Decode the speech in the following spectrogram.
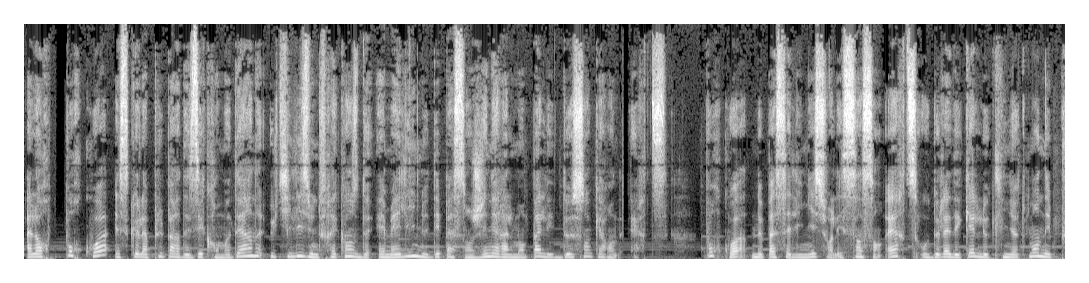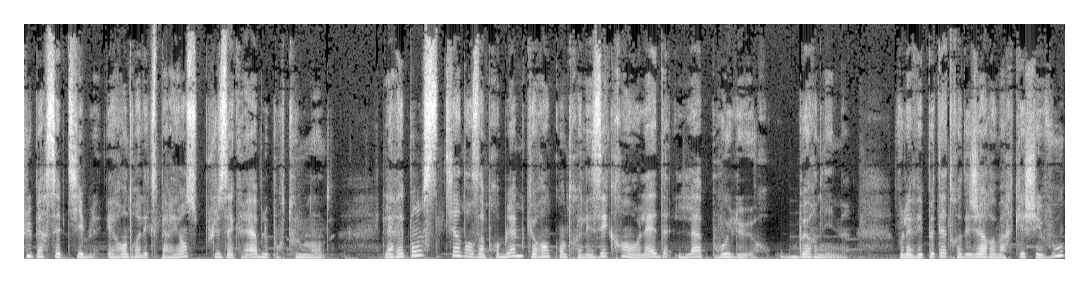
Alors pourquoi est-ce que la plupart des écrans modernes utilisent une fréquence de MLI ne dépassant généralement pas les 240 Hz pourquoi ne pas s'aligner sur les 500 Hz au-delà desquels le clignotement n'est plus perceptible et rendre l'expérience plus agréable pour tout le monde? La réponse tient dans un problème que rencontrent les écrans OLED, la brûlure ou burn-in. Vous l'avez peut-être déjà remarqué chez vous,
